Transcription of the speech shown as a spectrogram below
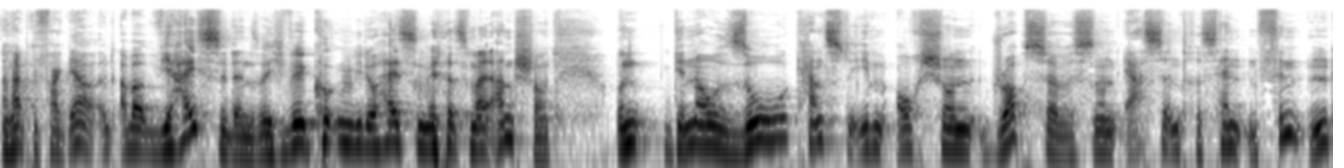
Und habe gefragt, ja, aber wie heißt du denn so? Ich will gucken, wie du heißt und mir das mal anschauen. Und genau so kannst du eben auch schon Drop-Services und erste Interessenten finden,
